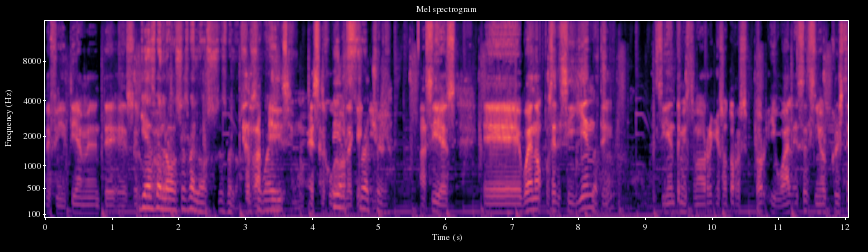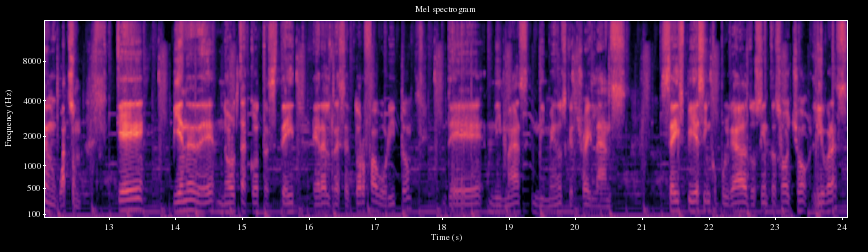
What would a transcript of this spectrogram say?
definitivamente es el Y es veloz, es veloz, es veloz. Es rapidísimo, es el jugador de que Así es. Eh, bueno, pues el siguiente, el siguiente, mi estimado Rick, es otro receptor, igual es el señor Christian Watson, que viene de North Dakota State, era el receptor favorito de ni más ni menos que Trey Lance. 6 pies, 5 pulgadas, 208 libras.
